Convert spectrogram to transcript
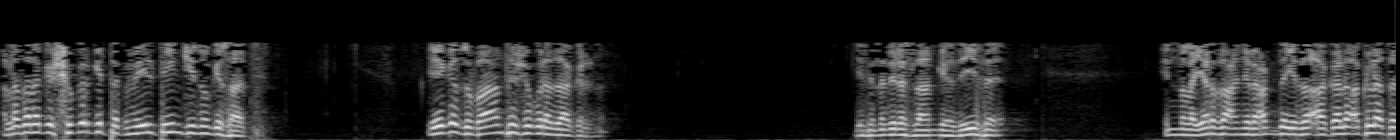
اللہ تعالیٰ کے شکر کی تکمیل تین چیزوں کے ساتھ۔ ایک ہے زبان سے شکر ادا کرنا۔ جیسے نبی اسلام کی حدیث ہے، ان عن العبد اذا اکل اکلتا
